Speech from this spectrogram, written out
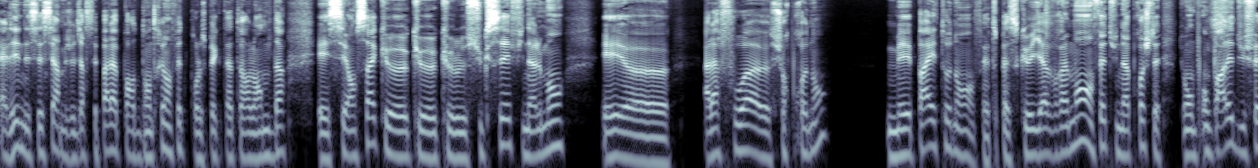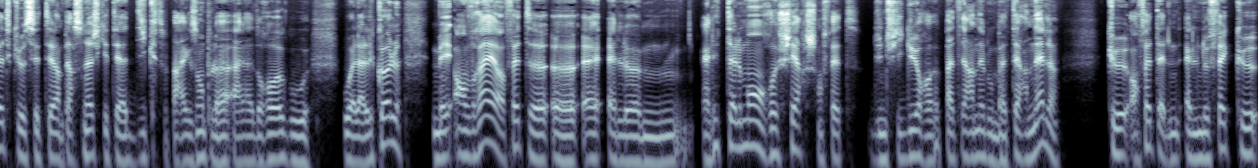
elle est nécessaire mais je veux dire c'est pas la porte d'entrée en fait pour le spectateur lambda et c'est en ça que que, que le succès finalement est à la fois surprenant mais pas étonnant en fait. Parce qu'il y a vraiment en fait une approche on, parlait du fait que c'était un personnage qui était addict par exemple à, la drogue ou ou à l'alcool. Mais en vrai en fait euh, euh, elle euh, elle est tellement en recherche en fait d'une figure paternelle ou maternelle que en fait elle, elle ne fait que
